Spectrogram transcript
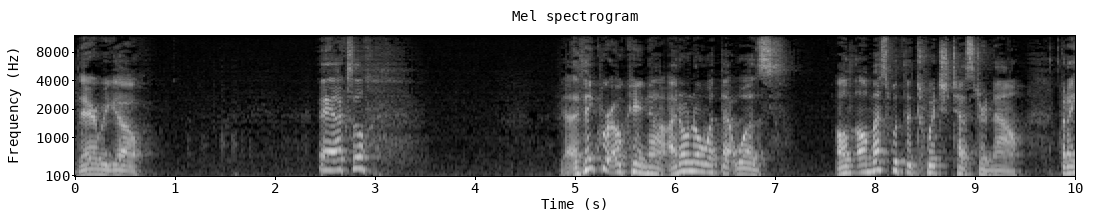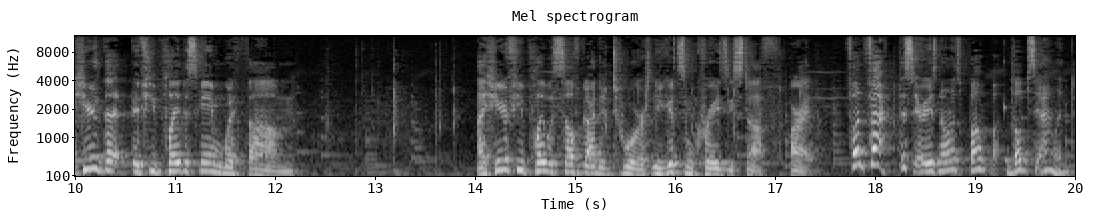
There we go. Hey, Axel. Yeah, I think we're okay now. I don't know what that was. I'll, I'll mess with the Twitch tester now. But I hear that if you play this game with, um... I hear if you play with self-guided tours, you get some crazy stuff. Alright. Fun fact, this area is known as Bub Bubsy Island.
